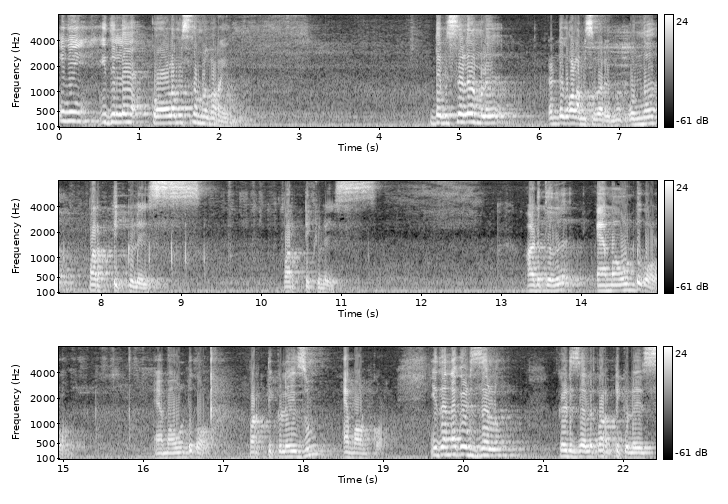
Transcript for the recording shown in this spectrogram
ഇനി ഇതിലെ കോളംസ് നമ്മൾ പറയുന്നു. ഡെബിറ്റ് സൈഡ് നമ്മൾ രണ്ട് കോളംസ് പറയുന്നു. ഒന്ന് പർട്ടിക്കുലേഴ്സ് പർട്ടിക്കുലേഴ്സ് അടുത്തത് എമൗണ്ട് കോളം എമൗണ്ട് കോളം പർട്ടിക്കുലേഴ്സും എമൗണ്ട് കോളം ഇതന്നെ ക്രെഡിറ്റ്സുകളും ക്രെഡിറ്റ്സുകൾ പർട്ടിക്കുലേഴ്സ്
